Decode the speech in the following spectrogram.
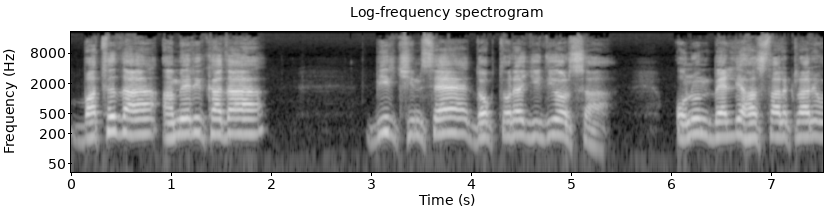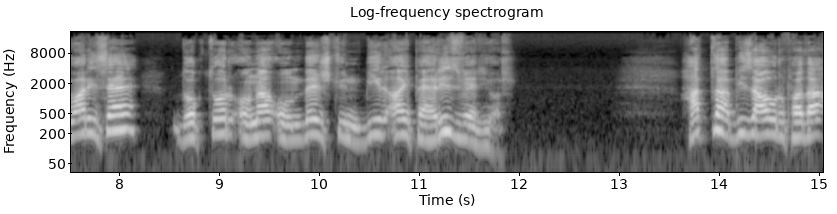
Batı'da, Amerika'da bir kimse doktora gidiyorsa, onun belli hastalıkları var ise doktor ona 15 gün bir ay pehriz veriyor. Hatta biz Avrupa'da,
